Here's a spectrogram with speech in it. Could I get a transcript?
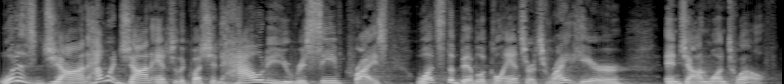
What does John, how would John answer the question, how do you receive Christ? What's the biblical answer? It's right here in John 12.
